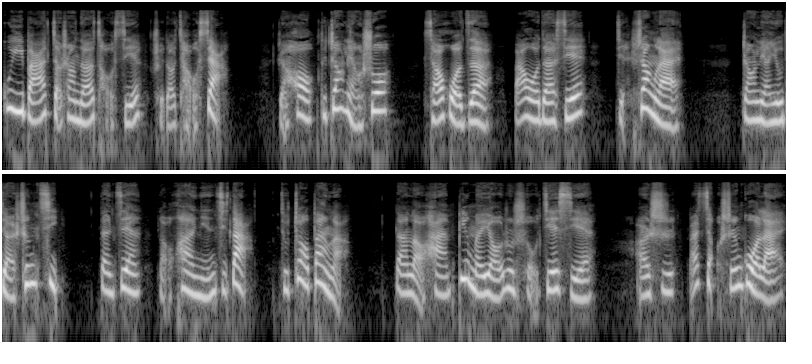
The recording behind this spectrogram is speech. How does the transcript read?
故意把脚上的草鞋甩到桥下，然后对张良说：“小伙子，把我的鞋捡上来。”张良有点生气，但见老汉年纪大，就照办了。但老汉并没有用手接鞋，而是把脚伸过来。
